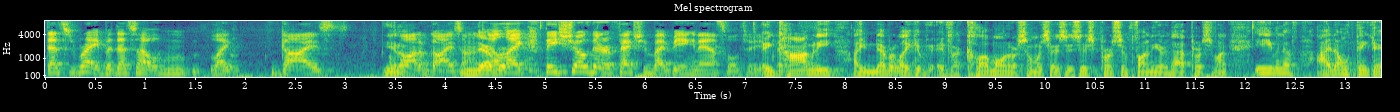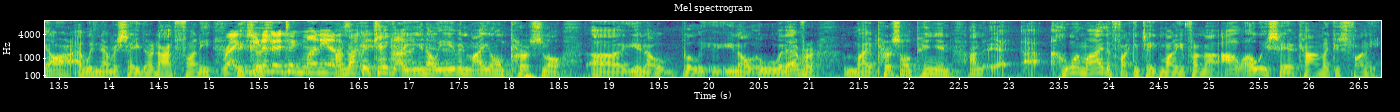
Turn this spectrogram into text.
That's right, but that's how like guys. You a know, lot of guys are. never- They'll, like they show their affection by being an asshole to you. In comedy, I never like if, if a club owner or someone says, "Is this person funny or that person funny?" Even if I don't think they are, I would never say they're not funny. Right, 'cause you're not gonna take money I'm not going to take. I- You know, pocket. even my own personal, uh, you know, belie you know, whatever my personal opinion. I'm, uh, who am I to fucking take money from? I'll always say a comic is funny.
